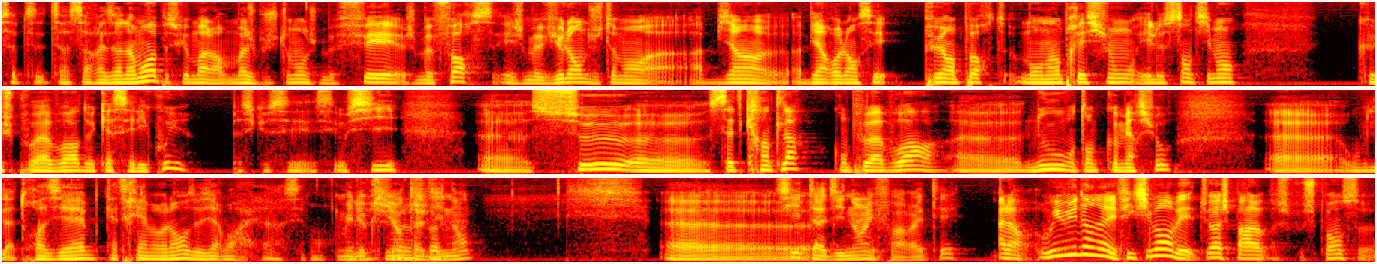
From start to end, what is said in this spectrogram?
ça, ça, résonne à moi parce que moi, alors moi justement, je me fais, je me force et je me violente justement à, bien, à bien relancer, peu importe mon impression et le sentiment que je peux avoir de casser les couilles, parce que c'est aussi euh, ce, euh, cette crainte-là qu'on peut avoir, euh, nous, en tant que commerciaux, ou de la troisième, quatrième relance, de dire, bon, c'est bon. Mais le client t'a dit non? Si, t'as dit non, il faut arrêter. Alors, oui, oui, non, non, effectivement, mais tu vois, je, parle, je, pense, euh,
